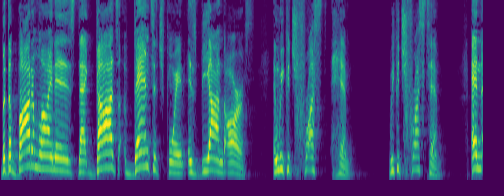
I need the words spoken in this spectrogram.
But the bottom line is that God's vantage point is beyond ours. And we could trust Him. We could trust Him. And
